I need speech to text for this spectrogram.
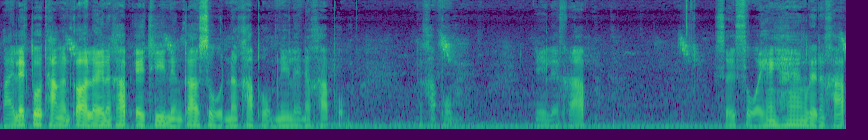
หมายเลขตัวถังกันก่อนเลยนะครับ AT 190นะครับผมนี่เลยนะครับผมนะครับผมนี่เลยครับ สวยๆแห้งๆเลยนะครับ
